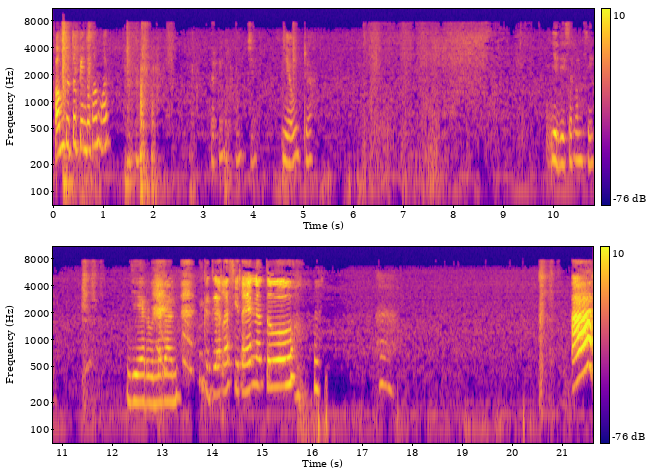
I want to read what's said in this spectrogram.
kamu tutup pintu kamu kan Tapi ya udah jadi serem sih Jier beneran Gegara sirena tuh. ah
